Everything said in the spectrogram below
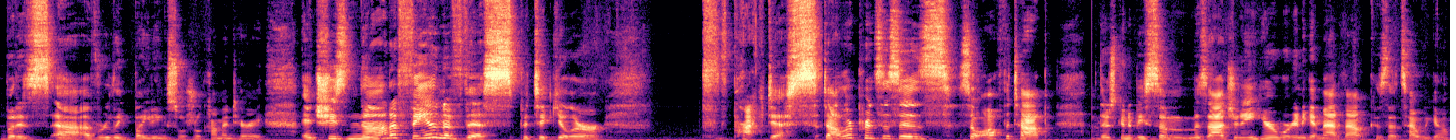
but is uh, a really biting social commentary. And she's not a fan of this particular f- practice. Dollar Princesses, so off the top, there's going to be some misogyny here we're going to get mad about because that's how we go.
